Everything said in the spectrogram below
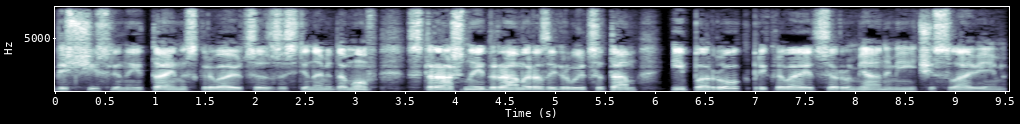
Бесчисленные тайны скрываются за стенами домов, страшные драмы разыгрываются там, и порог прикрывается румянами и тщеславием.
